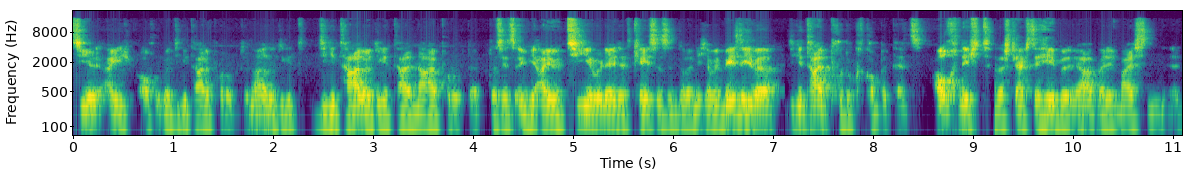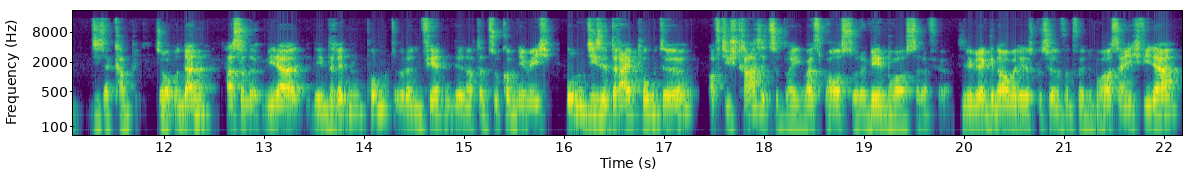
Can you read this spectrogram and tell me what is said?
Ziel eigentlich auch über digitale Produkte, ne? also digitale oder digital nahe Produkte. Ob das jetzt irgendwie IoT-related Cases sind oder nicht, aber im Wesentlichen über Digitalproduktkompetenz. Auch nicht der stärkste Hebel, ja, bei den meisten äh, dieser Company. So, und dann hast du wieder den dritten Punkt oder den vierten, der noch dazu kommt, nämlich um diese drei Punkte auf die Straße zu bringen, was brauchst du oder wen brauchst du dafür? Sind wir wieder genau bei der Diskussion von vorhin. Du brauchst eigentlich wieder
